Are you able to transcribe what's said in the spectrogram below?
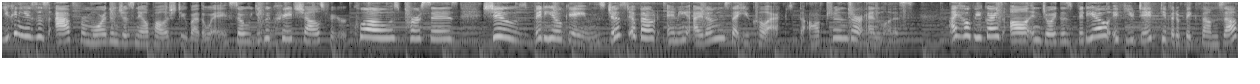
You can use this app for more than just nail polish too, by the way. So you could create shelves for your clothes, purses, shoes, video games, just about any items that you collect. The options are endless. I hope you guys all enjoyed this video. If you did, give it a big thumbs up.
